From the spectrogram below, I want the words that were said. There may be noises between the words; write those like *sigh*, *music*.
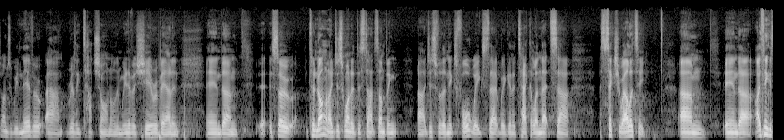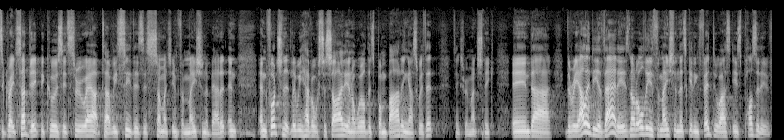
sometimes we never um, really touch on or we never share about. And, and um, uh, so tonight I just wanted to start something uh, just for the next four weeks that we're going to tackle, and that's uh, sexuality. Um, and uh, I think it's a great subject because it's throughout, uh, we see there's, there's so much information about it. And unfortunately, we have a society and a world that's bombarding us with it. Thanks very much, Nick. And uh, the reality of that is not all the information that's getting fed to us is positive.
